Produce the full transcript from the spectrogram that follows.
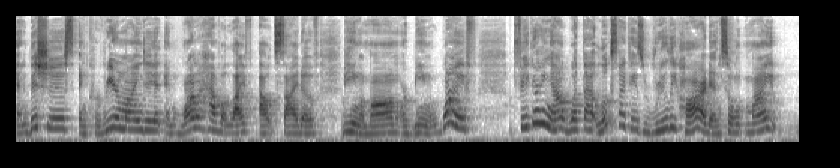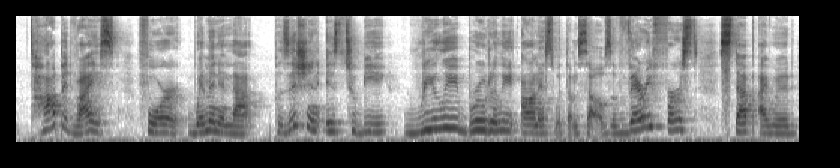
ambitious and career minded and want to have a life outside of being a mom or being a wife, figuring out what that looks like is really hard. And so, my top advice for women in that position is to be really brutally honest with themselves. The very first step I would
